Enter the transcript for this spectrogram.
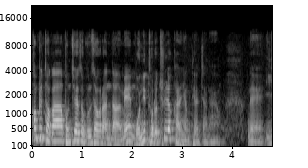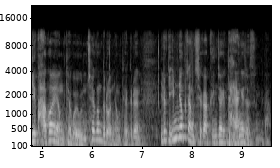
컴퓨터가 본체에서 분석을 한 다음에 모니터로 출력하는 형태였잖아요. 네, 이게 과거의 형태고 요즘 최근 들어온 형태들은 이렇게 입력 장치가 굉장히 다양해졌습니다.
